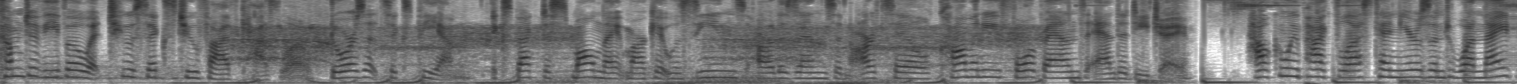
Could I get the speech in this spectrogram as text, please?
Come to Vivo at 2625 Kaslo. Doors at 6 p.m. Expect a small night market with zines, artisans, an art sale, comedy, four bands, and a DJ. How can we pack the last 10 years into one night?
